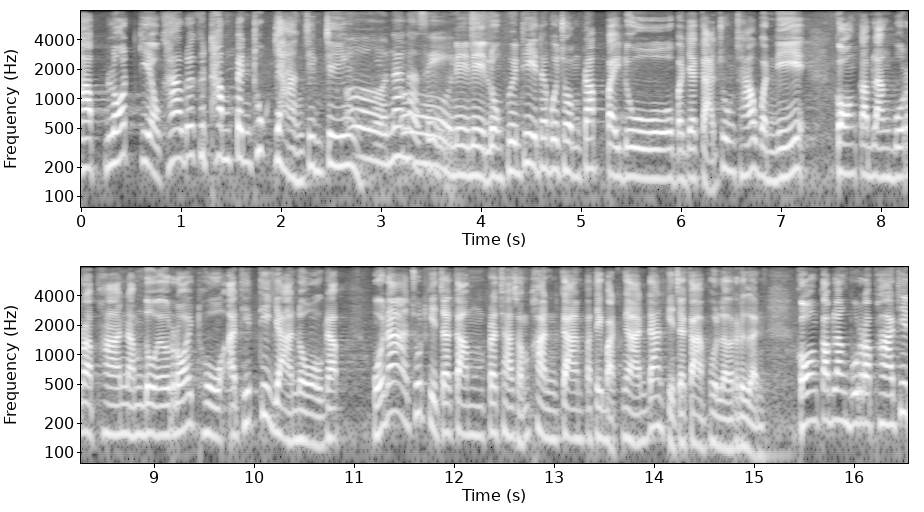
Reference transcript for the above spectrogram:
ขับรถเกี่ยวข้าวด้วยคือทำเป็นทุกอย่างจริงเออ นั่นน่ะสิ โอ้นี่นี่ลงพื้นที่ท่านผู้ชมครับไปดูบรรยากาศช่วงเช้าวันนี้ กองกำลังบูรพานำโดยร้อยโทอาทิตย์ที่ยาโนครับ หัวหน้าชุดกิจกรรมประชาสัมพันธ์การปฏิบัติงานด้านกิจการพลเรือน กองกำลังบูรพาที่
